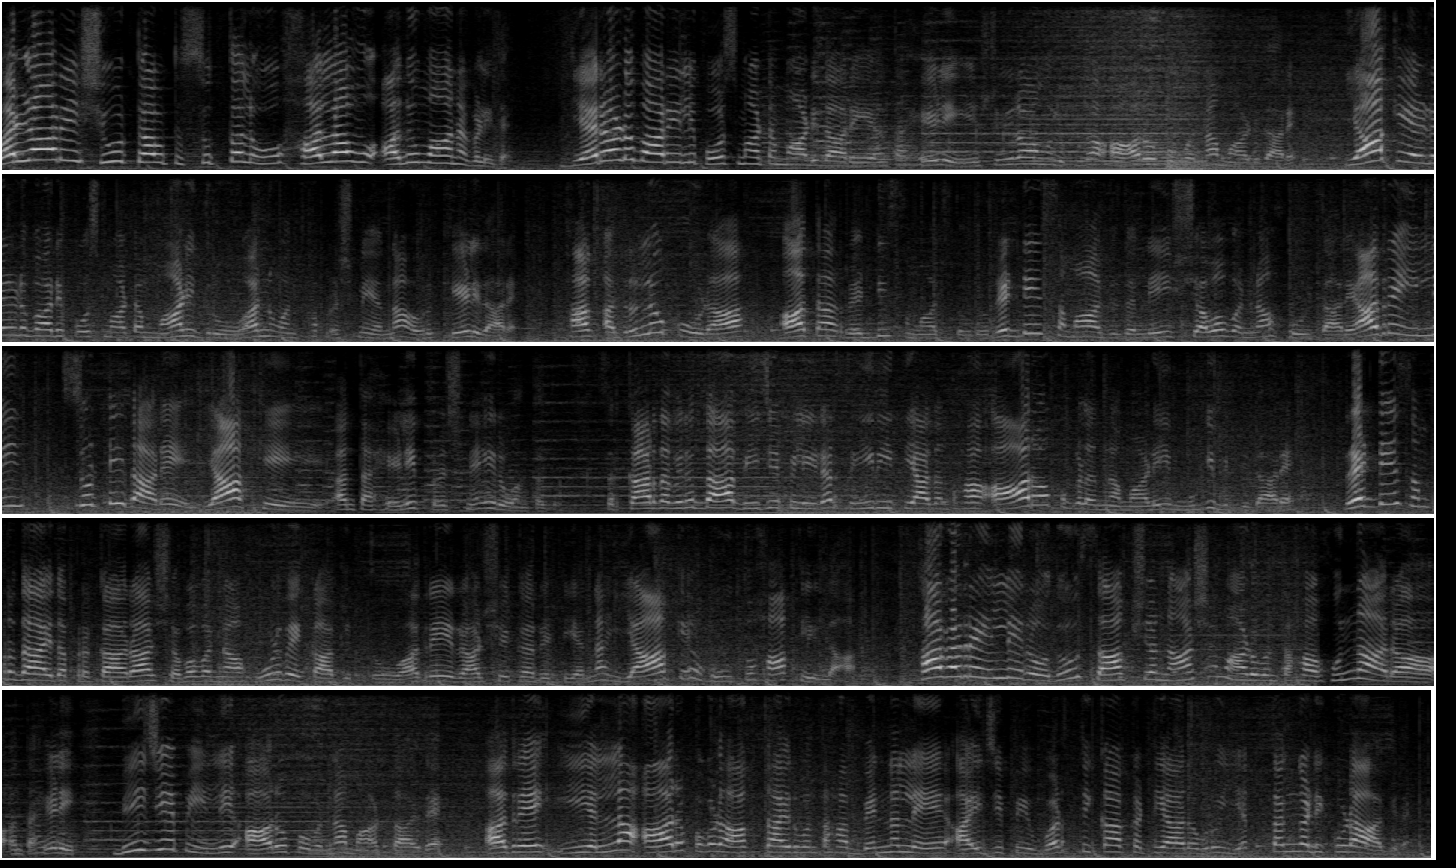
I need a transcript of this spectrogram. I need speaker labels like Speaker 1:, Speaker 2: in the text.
Speaker 1: Ballari shootout ಸುತ್ತಲೂ ಹಲವು ಅನುಮಾನಗಳಿದೆ. ಎರಡು ಬಾರಿಯಲ್ಲಿ ಪೋಸ್ಟ್ ಮಾರ್ಟಮ್ ಮಾಡಿದ್ದಾರೆ ಅಂತ ಹೇಳಿ ಶ್ರೀರಾಮುಲು ಕೂಡ ಆರೋಪವನ್ನ ಮಾಡಿದ್ದಾರೆ. ಯಾಕೆ ಎರಡೆರಡು ಬಾರಿ ಪೋಸ್ಟ್ ಮಾರ್ಟಮ್ ಮಾಡಿದ್ರು ಅನ್ನುವಂತಹ ಪ್ರಶ್ನೆಯನ್ನ ಅವರು ಕೇಳಿದ್ದಾರೆ. ಹಾಗೆ ಅದರಲ್ಲೂ ಕೂಡ ಆತ ರೆಡ್ಡಿ ಸಮಾಜದವರು, ರೆಡ್ಡಿ ಸಮಾಜದಲ್ಲಿ ಶವವನ್ನ ಹೂಳ್ತಾರೆ. ಆದ್ರೆ ಇಲ್ಲಿ ಸುಟ್ಟಿದ್ದಾರೆ ಯಾಕೆ ಅಂತ ಹೇಳಿ ಪ್ರಶ್ನೆ ಇರುವಂತದ್ದು ಸರ್ಕಾರದ ವಿರುದ್ಧ ಬಿಜೆಪಿ ಲೀಡರ್ಸ್ ಈ ರೀತಿಯಾದಂತಹ ಆರೋಪಗಳನ್ನ ಮಾಡಿ ಮುಗಿಬಿಟ್ಟಿದ್ದಾರೆ. ರೆಡ್ಡಿ ಸಂಪ್ರದಾಯದ ಪ್ರಕಾರ ಶವವನ್ನ ಹೂಳಬೇಕಾಗಿತ್ತು. ಆದರೆ ರಾಜಶೇಖರ್ ರೆಡ್ಡಿಯನ್ನ ಯಾಕೆ ಹೂತು ಹಾಕಲಿಲ್ಲ? ಹಾಗಾದ್ರೆ ಇಲ್ಲಿರೋದು ಸಾಕ್ಷ್ಯ ನಾಶ ಮಾಡುವಂತಹ ಹುನ್ನಾರ ಅಂತ ಹೇಳಿ ಬಿಜೆಪಿ ಇಲ್ಲಿ ಆರೋಪವನ್ನ ಮಾಡ್ತಾ ಇದೆ. ಆದ್ರೆ ಈ ಎಲ್ಲ ಆರೋಪಗಳು ಆಗ್ತಾ ಇರುವಂತಹ ಬೆನ್ನಲ್ಲೇ ಐಜಿಪಿ ವರ್ತಿಕಾ ಕಟಿಯಾರ್ ಅವರು ಎತ್ತಂಗಡಿ ಕೂಡ ಆಗಿದೆ.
